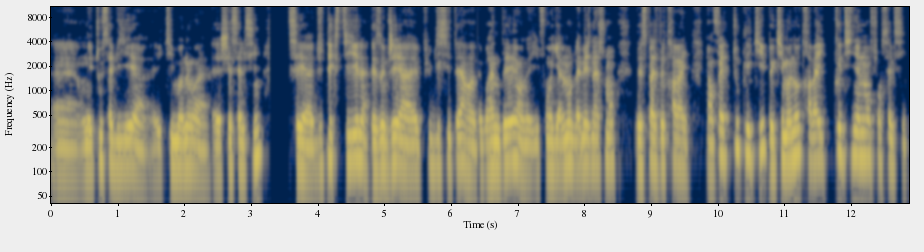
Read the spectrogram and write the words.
on est tous habillés kimono chez celle-ci c'est euh, du textile, des objets euh, publicitaires euh, brandés. ils font également de l'aménagement d'espaces de travail. Et en fait, toute l'équipe de Kimono travaille quotidiennement sur celle-ci.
